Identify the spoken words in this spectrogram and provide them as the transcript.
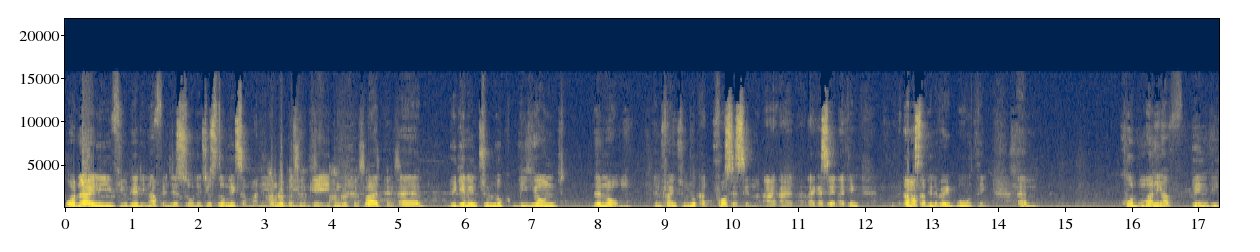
ordinarily, if you did enough and just sold it, you still make some money. 100%, Okay. 100%, But yes. uh, beginning to look beyond the norm and trying to look at processing, I, I, like I said, I think that must have been a very bold thing. Um, could money have been the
